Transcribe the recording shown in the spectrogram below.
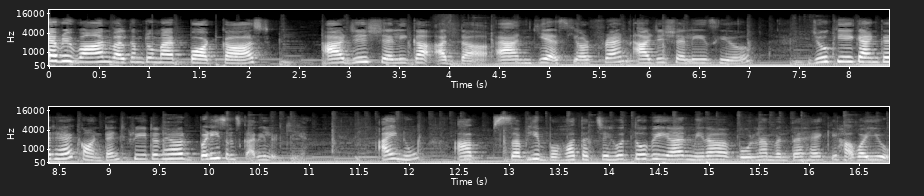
everyone, welcome to my podcast RJ Shelly का अड्डा and yes your friend RJ Shelly is here जो कि एक एंकर है कंटेंट क्रिएटर है और बड़ी संस्कारी लड़की है। आई नो आप सभी बहुत अच्छे हो तो भी यार मेरा बोलना बनता है कि how are you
